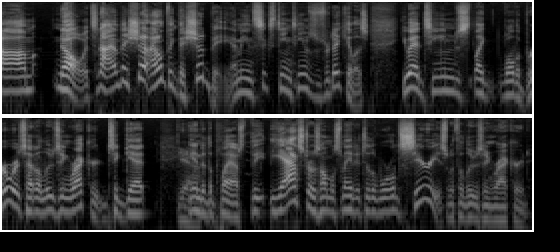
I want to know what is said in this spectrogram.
um, no, it's not. And they should. I don't think they should be. I mean, 16 teams was ridiculous. You had teams like well, the Brewers had a losing record to get Yeah. into the playoffs. The the Astros almost made it to the World Series with a losing record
